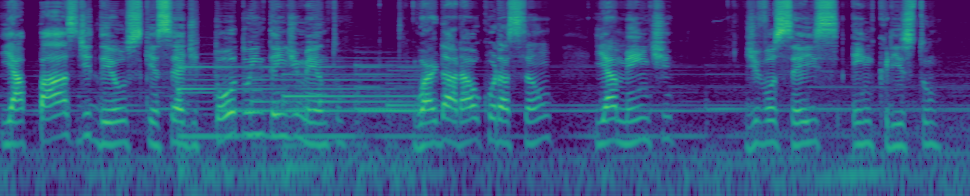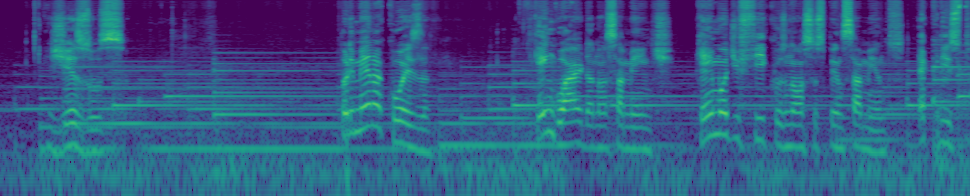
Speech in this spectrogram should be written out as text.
E a paz de Deus, que excede todo o entendimento, guardará o coração e a mente de vocês em Cristo Jesus. Primeira coisa, quem guarda a nossa mente, quem modifica os nossos pensamentos é Cristo.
